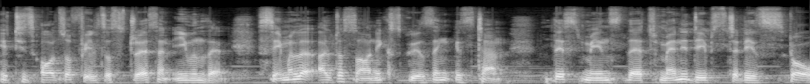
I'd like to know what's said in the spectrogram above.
it is also feels a stress and even then similar ultrasonic squeezing is done. This means that many deep studies show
